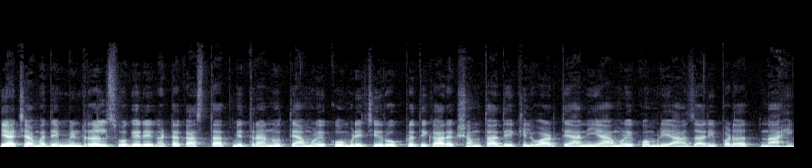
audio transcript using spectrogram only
याच्यामध्ये मिनरल्स वगैरे घटक असतात मित्रांनो त्यामुळे कोंबडीची रोगप्रतिकारक क्षमता देखील वाढते आणि यामुळे कोंबडी आजारी पडत नाही.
